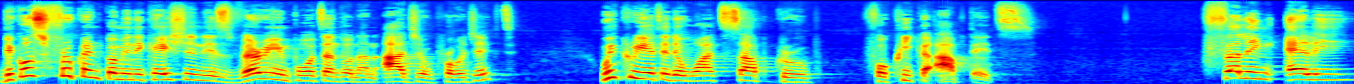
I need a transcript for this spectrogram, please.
Because frequent communication is very important on an agile project, we created a WhatsApp group for quicker updates. Failing early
